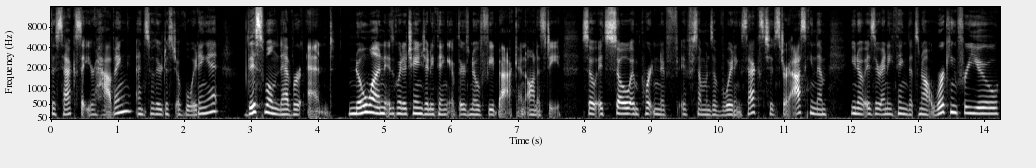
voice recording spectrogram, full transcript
the sex that you're having and so they're just avoiding it, this will never end. No one is going to change anything if there's no feedback and honesty. So it's so important if if someone's avoiding sex to start asking them, you know, is there anything that's not working for you?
